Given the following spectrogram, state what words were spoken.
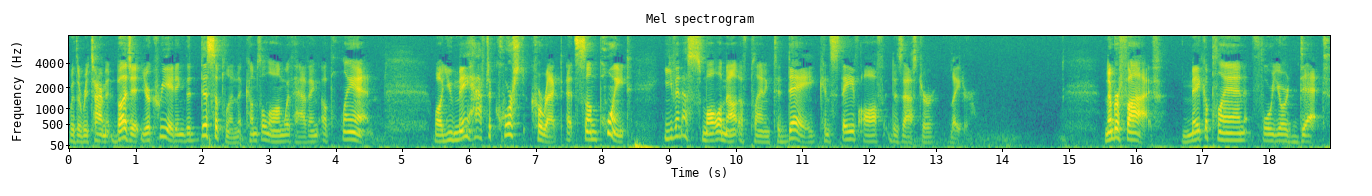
With a retirement budget, you're creating the discipline that comes along with having a plan. While you may have to course correct at some point, even a small amount of planning today can stave off disaster later. Number five, make a plan for your debt.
